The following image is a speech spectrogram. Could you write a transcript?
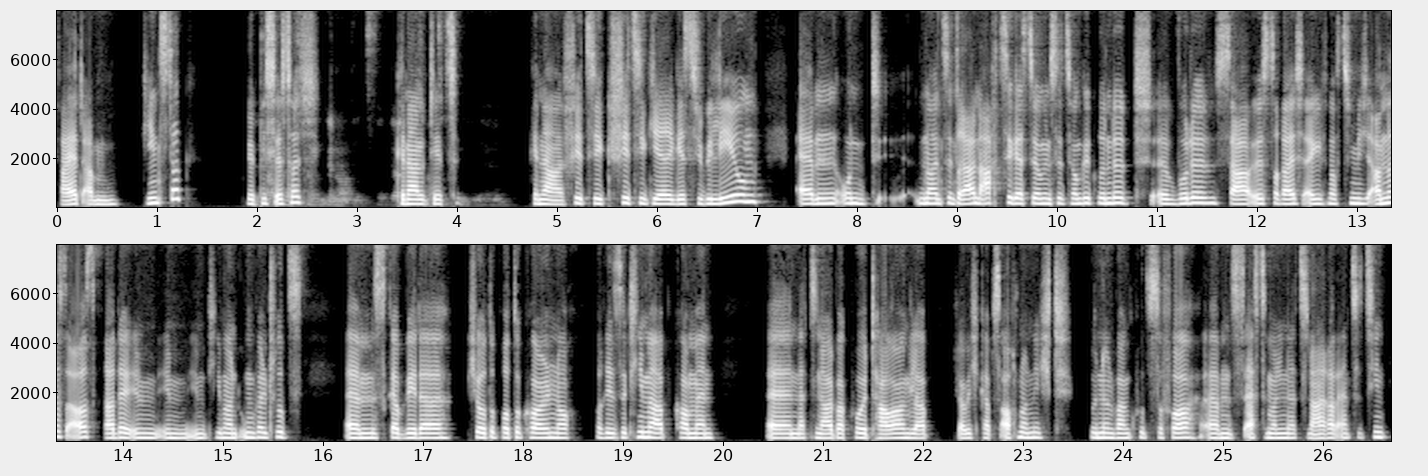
feiert am Dienstag. Greenpeace Österreich? Genau, jetzt, genau 40, 40-jähriges Jubiläum. Ähm, und 1983, als die Organisation gegründet äh, wurde, sah Österreich eigentlich noch ziemlich anders aus, gerade im, im, im Klima- und Umweltschutz. Ähm, es gab weder Kyoto-Protokoll noch Pariser Klimaabkommen. Äh, Nationalpark Hohe Tauern, glaube glaub ich, gab es auch noch nicht. Grünen waren kurz davor, ähm, das erste Mal in den Nationalrat einzuziehen.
